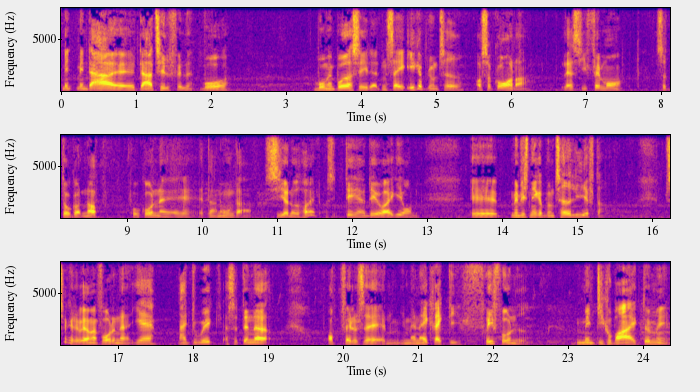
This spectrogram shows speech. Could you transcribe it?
men men der, er, øh, der er tilfælde, hvor, hvor man både har set, at en sag ikke er blevet taget, og så går der, lad os sige, fem år, så dukker den op på grund af, at der er nogen, der siger noget højt, og siger, det her, det er jo ikke i orden. Øh, men hvis den ikke er blevet taget lige efter, så kan det være, at man får den her, ja, nej, du er ikke, altså den der opfattelse af, at man er ikke rigtig frifundet, men de kunne bare ikke dømme en.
